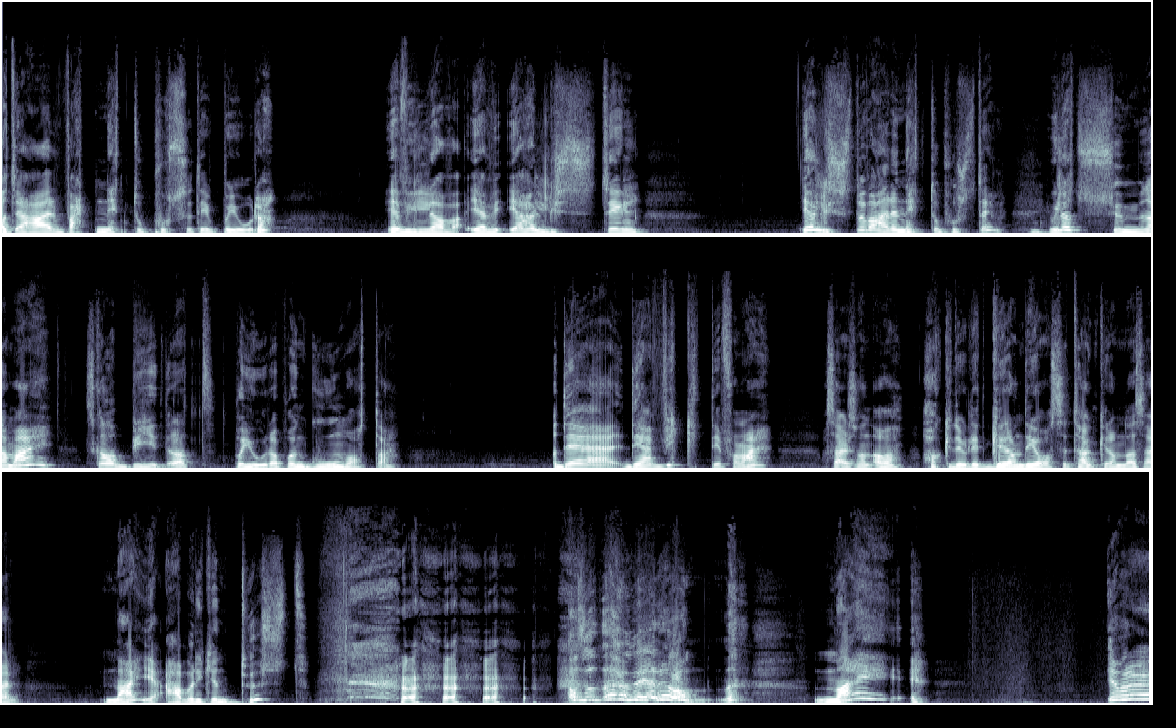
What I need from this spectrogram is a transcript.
At jeg har vært netto positiv på jorda. Jeg, ha, jeg, jeg har lyst til Jeg har lyst til å være netto positiv. Jeg vil at summen av meg skal ha bidratt på jorda på en god måte. Og det, det er viktig for meg. Og så er det sånn Å, har ikke du litt grandiose tanker om deg selv? Nei, jeg er bare ikke en dust. altså, det er mer sånn Nei. Jeg bare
